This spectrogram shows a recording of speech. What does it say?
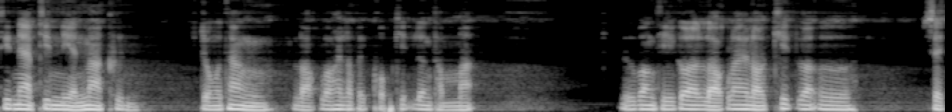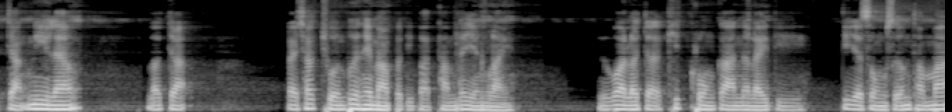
ที่แนบที่เนียนมากขึ้นจนกระทั่ง หลอกล่อให้เราไปคบคิดเรื่องธรรมะ หรือบางทีก็หลอกล่อให้เราคิดว่าเออ เสร็จจากนี่แล้ว เราจะไปชักชวนเพื่อนให้มาปฏิบัติธรรมได้อย่างไร หรือว่าเราจะคิดโครงการอะไรดี ที่จะส่งเสริมธรรมะ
